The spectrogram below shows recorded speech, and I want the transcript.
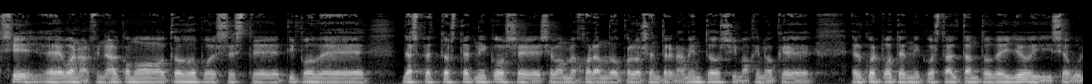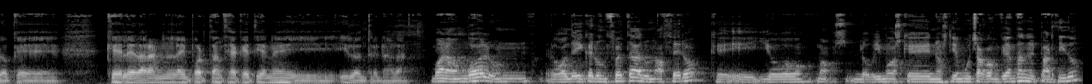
Sí, eh, bueno, al final como todo, pues este tipo de, de aspectos técnicos se, se van mejorando con los entrenamientos. Imagino que el cuerpo técnico está al tanto de ello y seguro que, que le darán la importancia que tiene y, lo entrenarán. Bueno, un gol, un, el gol de Iker Unzueta, el 1-0, que yo, vamos, lo vimos que nos dio mucha confianza en el partido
